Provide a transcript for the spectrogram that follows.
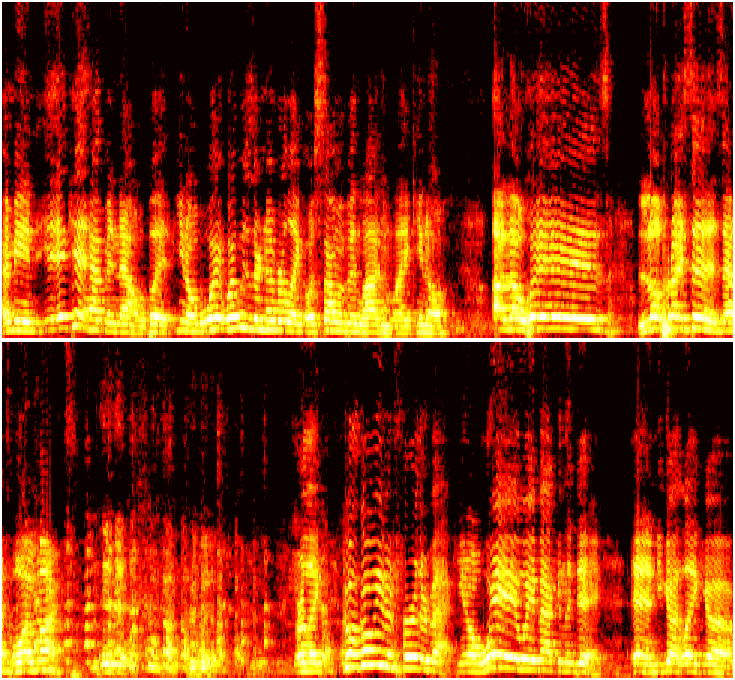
I mean, it, can't happen now, but you know, why why was there never like Osama bin Laden like, you know, always low prices at Walmart? or like go go even further back, you know, way way back in the day. And you got like uh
